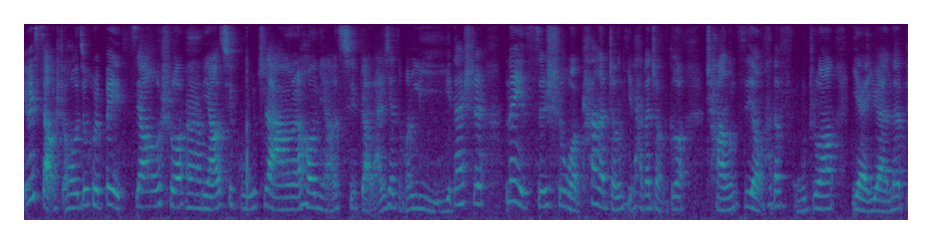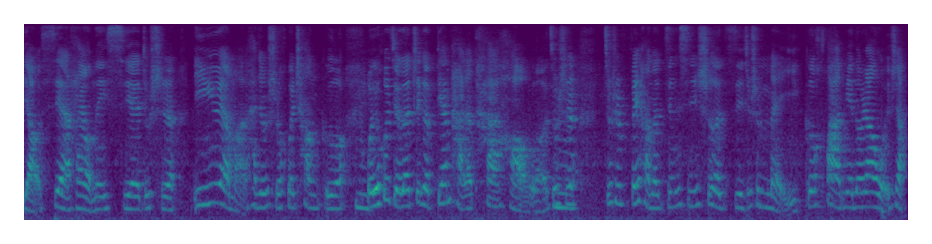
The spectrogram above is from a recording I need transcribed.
因为小时候就会被教说你要去鼓掌，然后你要去表达一些怎么礼仪，但是那一次是我看了整体它的整个场景、它的服装、演员的表现，还有那些就是音乐嘛，他就是会唱歌，我就会觉得这个编排的太好了，就是。就是非常的精心设计，就是每一个画面都让我就想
